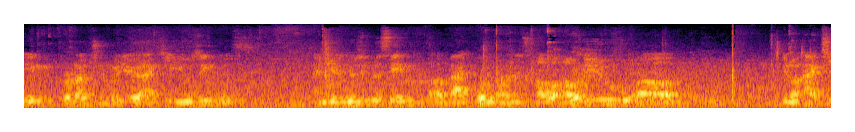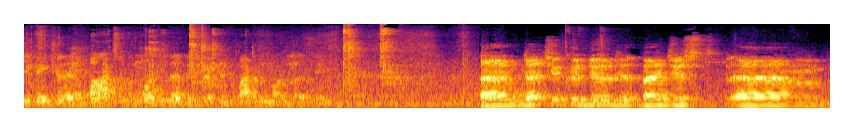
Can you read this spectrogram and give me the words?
in production, when you're actually using this, and you're using the same uh, backbone models, how, how do you uh, you know actually make sure that parts of the models are different and part of the model are the same? Um, that you could do by just. Um,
